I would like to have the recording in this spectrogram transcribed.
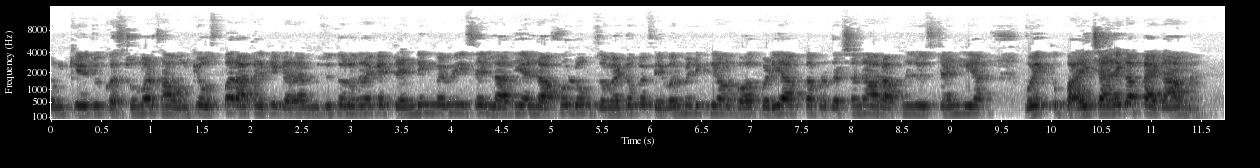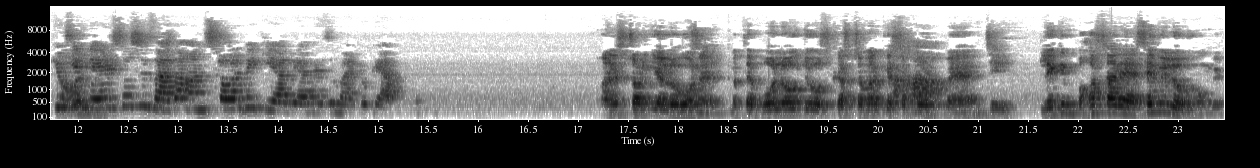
उनके जो कस्टमर था उनके उस पर आकर के करा मुझे तो लग रहा है कि ट्रेंडिंग में भी इसे ला दिया लाखों लोग जोमेटो के फेवर में लिख रहे हैं और बहुत बढ़िया आपका प्रदर्शन है और आपने जो स्टैंड लिया वो एक भाईचारे का पैगाम है। क्योंकि डेढ़ सौ से ज़्यादा अनस्टॉल भी किया गया है जोमेटो के ऐप अनस्टॉल किया लोगों ने। मतलब वो लोग जो उस कस्टमर के सपोर्ट हाँ, में है जी। लेकिन बहुत सारे ऐसे भी लोग होंगे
